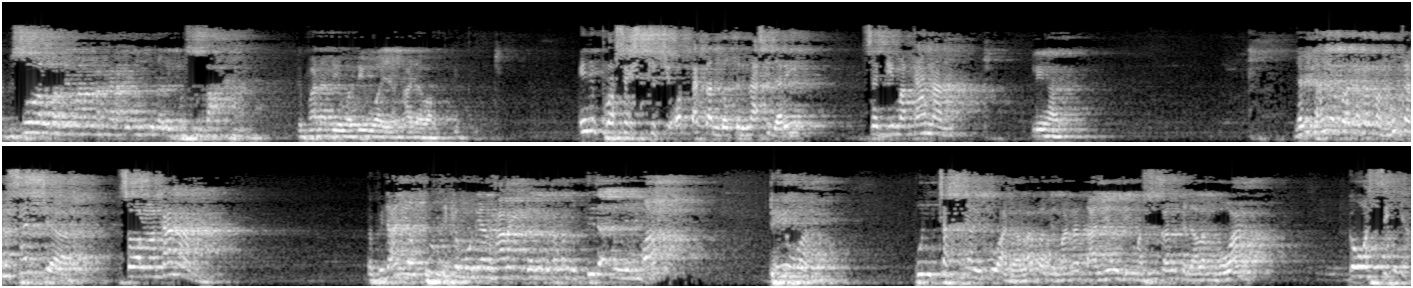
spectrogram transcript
Tapi soal bagaimana makanan itu sudah dipersembahkan kepada dewa-dewa yang ada waktu itu. Ini proses cuci otak dan doktrinasi dari segi makanan. Lihat. Jadi Daniel berkata bukan saja soal makanan. Tapi Daniel pun di kemudian hari dan berkata tidak menyembah dewa. Puncaknya itu adalah bagaimana Daniel dimasukkan ke dalam goa goa singa.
